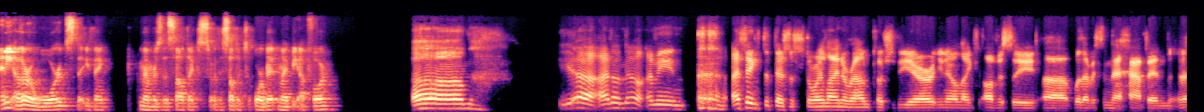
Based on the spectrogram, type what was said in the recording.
Any other awards that you think members of the Celtics or the Celtics orbit might be up for? Um, yeah, I don't know. I mean, I think that there's a storyline around Coach of the Year. You know, like obviously uh, with everything that happened uh,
